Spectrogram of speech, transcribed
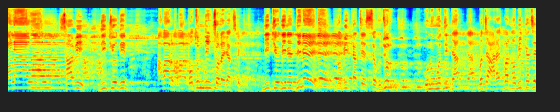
পালাও, সাবি, দ্বিতীয় দিন আবার প্রথম দিন চলে গেছে। দ্বিতীয় দিনের দিনে নবীর কাছে এসছে, হুজুর, অনুমতি দেন। বলছে, আরেকবার নবীর কাছে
